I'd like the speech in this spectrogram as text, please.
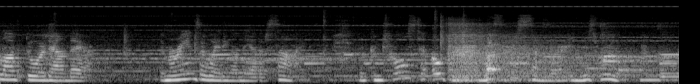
Locked door down there. The Marines are waiting on the other side. The controls to open it must be somewhere in this room.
